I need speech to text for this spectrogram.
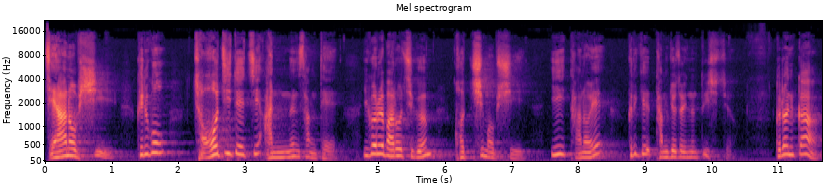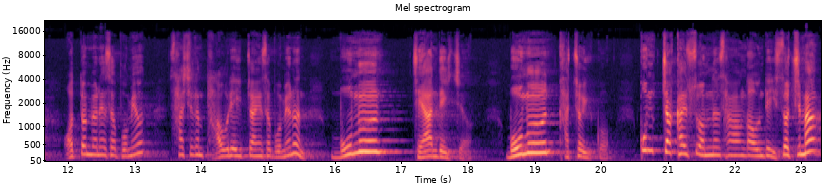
제한 없이 그리고 저지되지 않는 상태 이거를 바로 지금 거침없이 이 단어에 그렇게 담겨져 있는 뜻이죠. 그러니까 어떤 면에서 보면 사실은 바울의 입장에서 보면은 몸은 제한돼 있죠. 몸은 갇혀 있고 꼼짝할 수 없는 상황 가운데 있었지만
